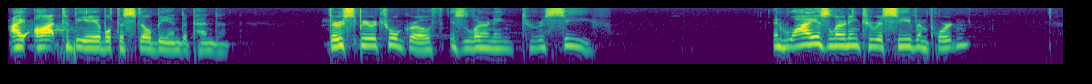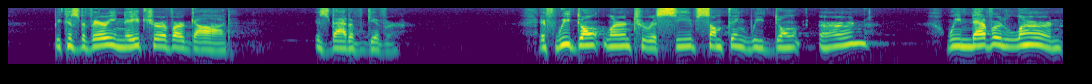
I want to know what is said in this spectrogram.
I ought to be able to still be independent. Their spiritual growth is learning to receive. And why is learning to receive important? Because the very nature of our God is that of giver. If we don't learn to receive something we don't earn, we never learn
